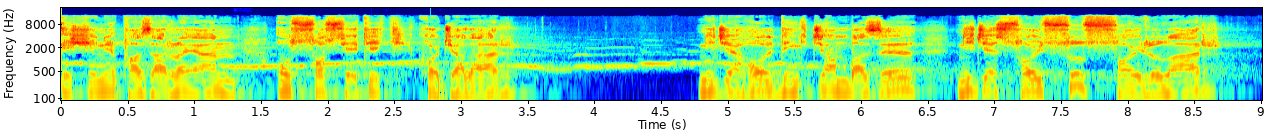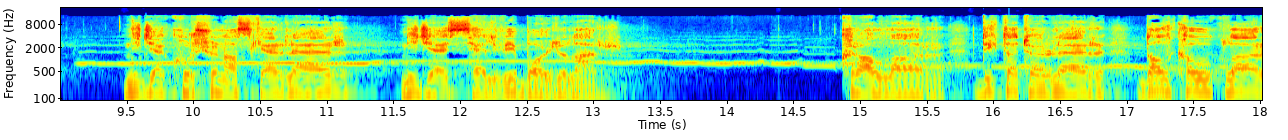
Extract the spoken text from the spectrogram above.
eşini pazarlayan o sosyetik kocalar, nice holding cambazı, nice soysuz soylular, nice kurşun askerler, nice selvi boylular. Krallar, diktatörler, dal kavuklar,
